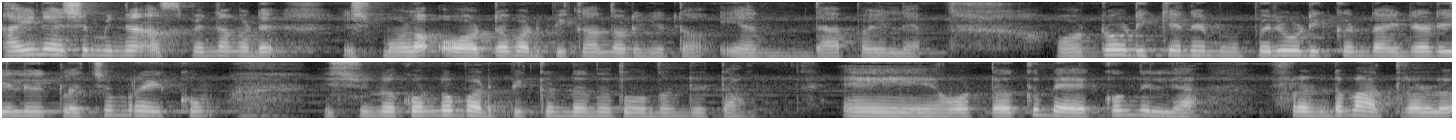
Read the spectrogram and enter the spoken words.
അതിന് ശേഷം പിന്നെ ഹസ്ബൻഡ് അങ്ങോട്ട് ഇഷ്മോളെ ഓട്ടോ പഠിപ്പിക്കാൻ തുടങ്ങി കേട്ടോ എന്താ ഇപ്പം ഇല്ലേ ഓട്ടോ ഓടിക്കാനെ മൂപ്പര് ഓടിക്കുന്നുണ്ട് അതിന്റെ ഇടയിൽ ക്ലച്ചും ബ്രേക്കും ഇഷ്യൂനെ കൊണ്ടും പഠിപ്പിക്കുന്നുണ്ടെന്ന് തോന്നുന്നുണ്ട് കേട്ടോ ഏ ഓട്ടോക്ക് ബാക്കൊന്നുമില്ല ഫ്രണ്ട് മാത്രമേ ഉള്ളൂ.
